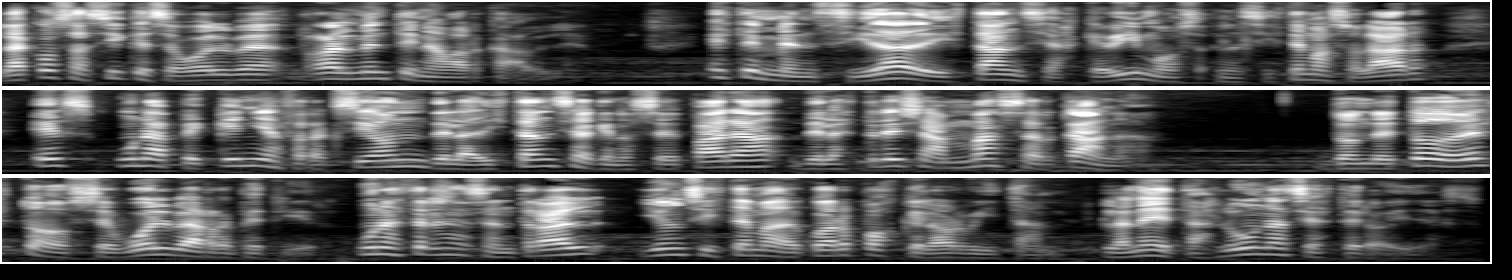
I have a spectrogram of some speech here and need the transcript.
la cosa sí que se vuelve realmente inabarcable. Esta inmensidad de distancias que vimos en el sistema solar es una pequeña fracción de la distancia que nos separa de la estrella más cercana, donde todo esto se vuelve a repetir. Una estrella central y un sistema de cuerpos que la orbitan, planetas, lunas y asteroides.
